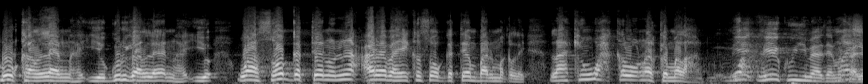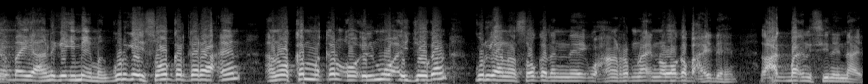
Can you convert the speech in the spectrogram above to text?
dhulkaan leenahay iyo gurigaan leenahay iyo waa soo gateen oo nin carabahay ka soo gateen baan maqlay. Laakiin wax kaloon arka ma lahan. Miyay ku yimaadeen maya aniga ima iman. Gurigay soo gargaraaceen anoo ka maqan oo ilmuhu ay joogaan gurigaanaan soo gadanay waxaan rabnaa in looga baxay dheheen. Lacag baa in siinaynaay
